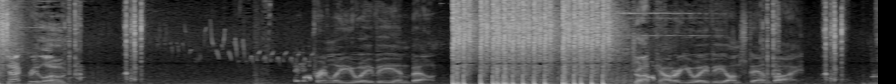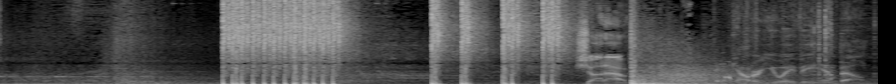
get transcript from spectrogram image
Attack reload. Friendly UAV inbound. Drop. Counter UAV on standby. Shot out. Counter UAV inbound.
